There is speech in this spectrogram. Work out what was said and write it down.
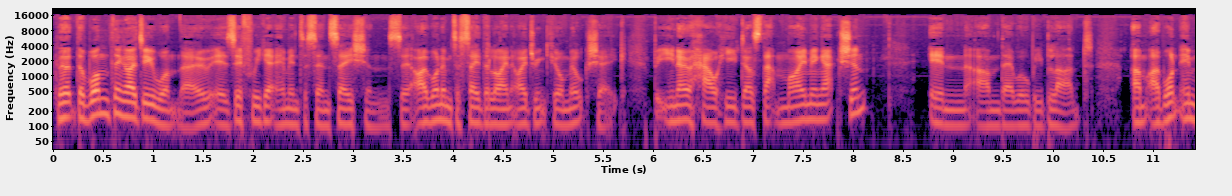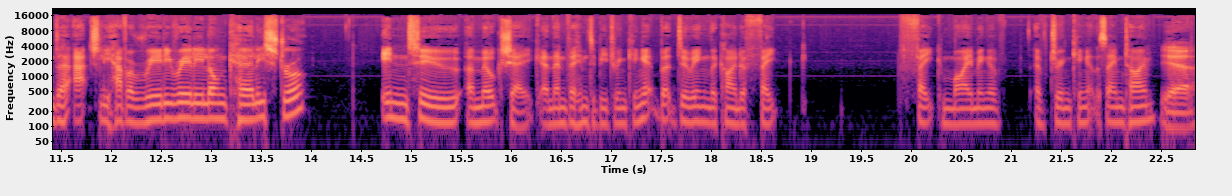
The the one thing I do want though is if we get him into sensations, I want him to say the line "I drink your milkshake." But you know how he does that miming action in um, "There Will Be Blood." Um, I want him to actually have a really really long curly straw into a milkshake, and then for him to be drinking it, but doing the kind of fake fake miming of of drinking at the same time. Yeah.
